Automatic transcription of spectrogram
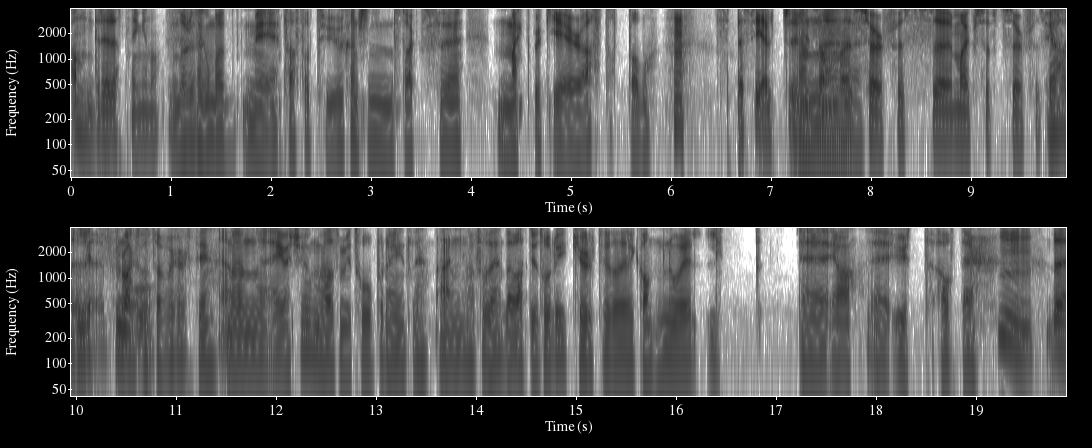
andre retninger nå. Da er det snakk om at med et tastatur, kanskje en slags eh, Macbook Air-erstatter. da. Spesielt eh, Men, litt sånn eh, eh, Surface, Microsoft Surface Ja, litt Pro. Microsoft Surface-aktig. Ja. Men jeg vet ikke om jeg har så mye tro på det, egentlig. Men jeg får se. Det har vært utrolig kult hvis det kom noe litt eh, ja, eh, ut out there. Mm, det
